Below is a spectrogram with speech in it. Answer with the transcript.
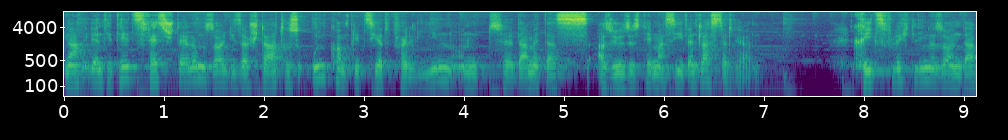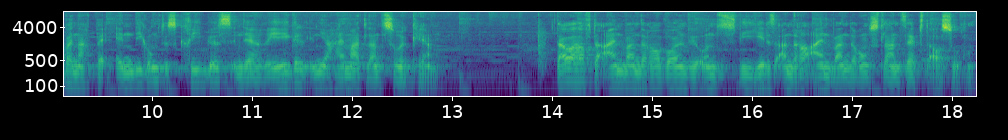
Nach Identitätsfeststellung soll dieser Status unkompliziert verliehen und äh, damit das Asylsystem massiv entlastet werden. Kriegsflüchtlinge sollen dabei nach Beendigung des Krieges in der Regel in ihr Heimatland zurückkehren. Dauerhafte Einwanderer wollen wir uns wie jedes andere Einwanderungsland selbst aussuchen.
